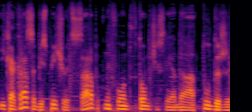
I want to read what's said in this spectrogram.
и как раз обеспечивает заработный фонд в том числе, да, оттуда же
